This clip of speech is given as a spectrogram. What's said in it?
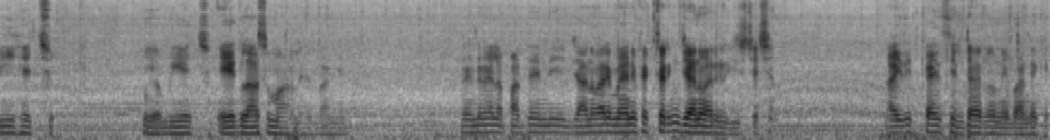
బీహెచ్ ఇక బీహెచ్ ఏ గ్లాసు మారలేదు బండి. రెండు వేల పద్దెనిమిది జనవరి మ్యానుఫ్యాక్చరింగ్ జనవరి రిజిస్ట్రేషన్. ఐదుకి ఐదు ఉన్నాయి బండికి.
